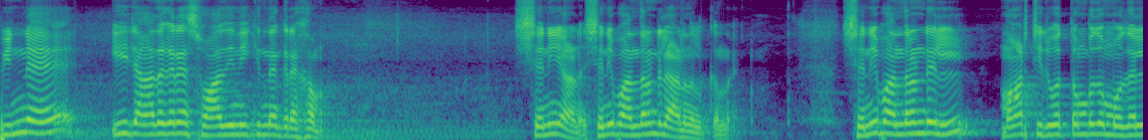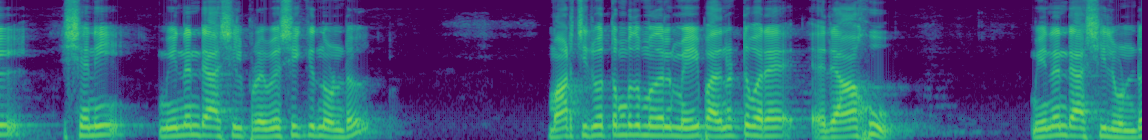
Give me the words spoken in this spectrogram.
പിന്നെ ഈ ജാതകരെ സ്വാധീനിക്കുന്ന ഗ്രഹം ശനിയാണ്. ശനി പന്ത്രണ്ടിലാണ് നിൽക്കുന്നത്. ശനി പന്ത്രണ്ടിൽ മാർച്ച് ഇരുപത്തൊമ്പത് മുതൽ ശനി മീനൻ രാശിയിൽ പ്രവേശിക്കുന്നുണ്ട്. മാർച്ച് ഇരുപത്തൊമ്പത് മുതൽ മെയ് പതിനെട്ട് വരെ രാഹു മീനൻ രാശിയിലുണ്ട്.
